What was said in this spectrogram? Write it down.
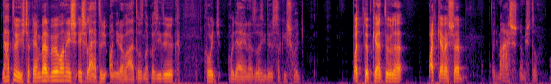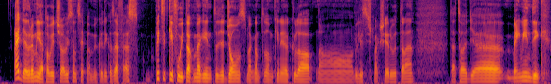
de hát ő is csak emberből van, és, és lehet, hogy annyira változnak az idők, hogy, hogy eljön ez az időszak is, hogy vagy több kell tőle, vagy kevesebb, vagy más, nem is tudom. Egyelőre Mijatovicsal viszont szépen működik az FS. Picit kifújtak megint, ugye Jones, meg nem tudom ki nélkül, a, a Willis is megsérült talán. Tehát, hogy uh, még mindig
